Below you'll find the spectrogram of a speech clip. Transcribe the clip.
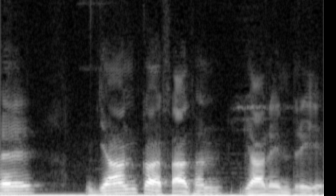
है ज्ञान का साधन ज्ञानेन्द्रिय।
